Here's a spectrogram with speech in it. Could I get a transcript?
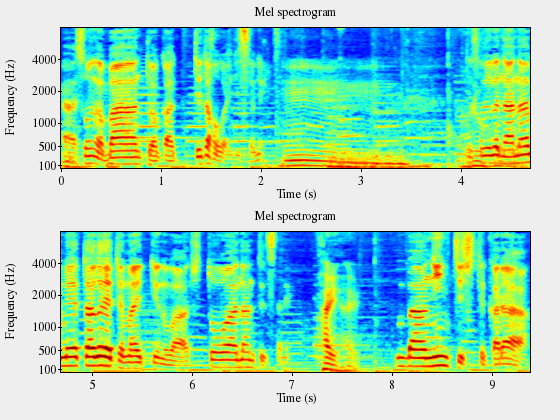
うんあそういうのがバーンと分かってた方がいいですよね。でそれが7メーターぐらい手前っていうのは、人はなんていうんですかね、はいはい看板認知してから、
